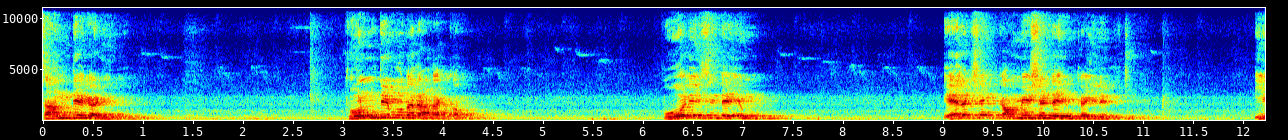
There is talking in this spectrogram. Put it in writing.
സന്ധ്യ കഴിഞ്ഞ് തൊണ്ടി മുതൽ അടക്കം പോലീസിന്റെയും ഇലക്ഷൻ കമ്മീഷന്റെയും കയ്യിലെത്തിച്ചു ഈ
